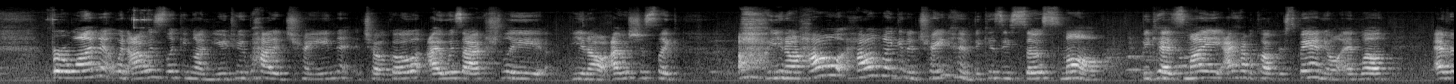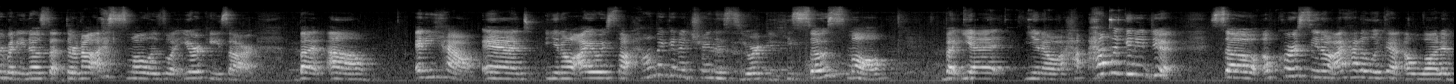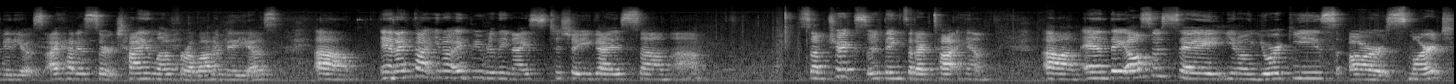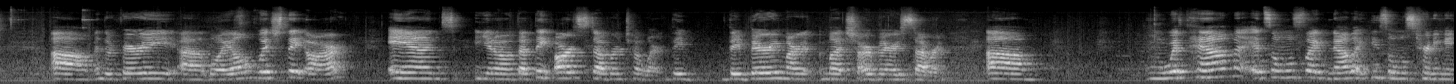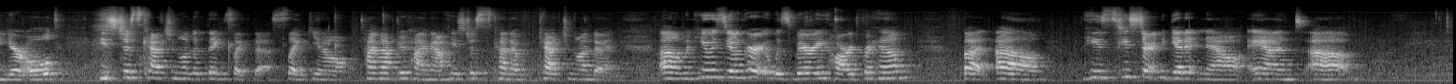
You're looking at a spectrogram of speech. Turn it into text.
for one, when I was looking on YouTube how to train Choco, I was actually, you know, I was just like, oh, you know, how, how am I going to train him because he's so small? Because my, I have a Cocker Spaniel and well, everybody knows that they're not as small as what Yorkies are. But, um, anyhow, and you know, I always thought, how am I going to train this Yorkie? He's so small, but yet, you know, how, how am I going to do it? So, of course, you know, I had to look at a lot of videos. I had to search high and low for a lot of videos. Um, and I thought, you know, it'd be really nice to show you guys some, um, some tricks or things that I've taught him. Um, and they also say, you know, Yorkies are smart um, and they're very uh, loyal, which they are and you know that they are stubborn to learn. They they very much are very stubborn. Um, with him, it's almost like now that he's almost turning a year old, he's just catching on to things like this. Like, you know, time after time now, he's just kind of catching on to it. Um, when he was younger, it was very hard for him, but um, he's, he's starting to get it now, and, um,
